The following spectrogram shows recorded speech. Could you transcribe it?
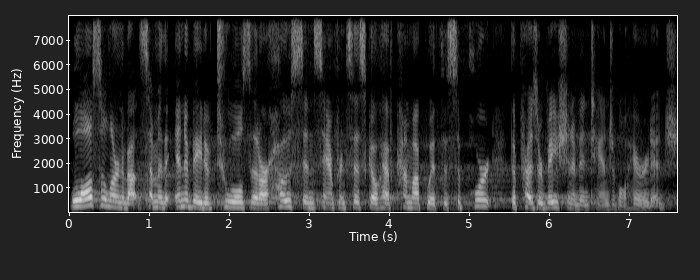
We'll also learn about some of the innovative tools that our hosts in San Francisco have come up with to support the preservation of intangible heritage.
